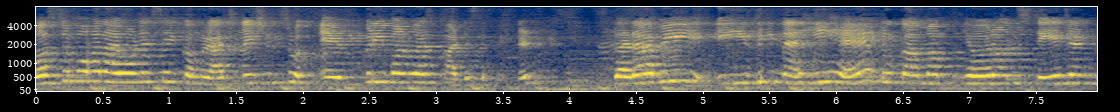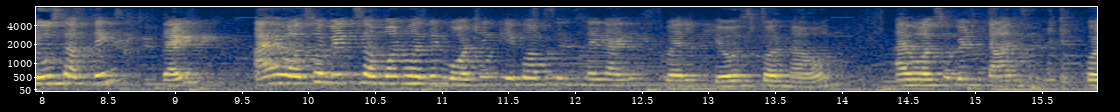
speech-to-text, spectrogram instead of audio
First of all, I want to say congratulations to everyone who has participated. Zara bhi easy nahi hai to come up here on stage and do something, right? I have also been someone who has been watching K-pop since like I think 12 years for now. I've also been dancing for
